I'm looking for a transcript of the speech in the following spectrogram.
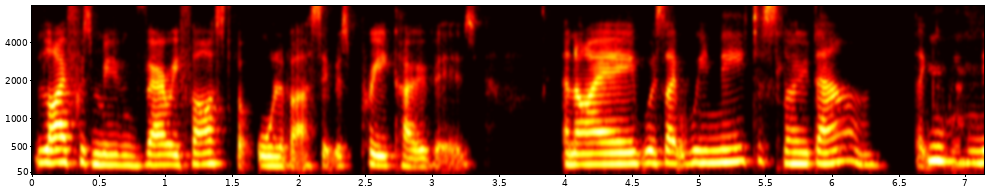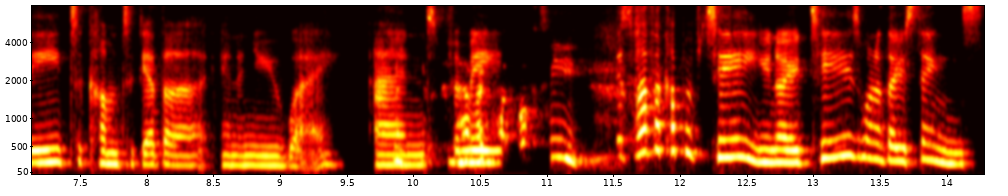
life was moving very fast for all of us. It was pre COVID. And I was like, we need to slow down. Like, mm-hmm. we need to come together in a new way. And for me, just have a cup of tea. You know, tea is one of those things.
